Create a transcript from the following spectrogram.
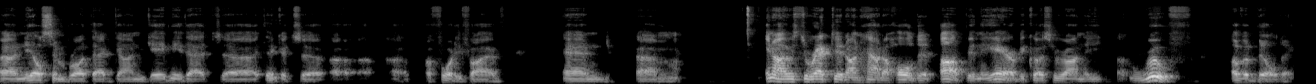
uh, Nielsen brought that gun, gave me that. Uh, I think it's a, a, a 45, and um, you know, I was directed on how to hold it up in the air because we were on the roof of a building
